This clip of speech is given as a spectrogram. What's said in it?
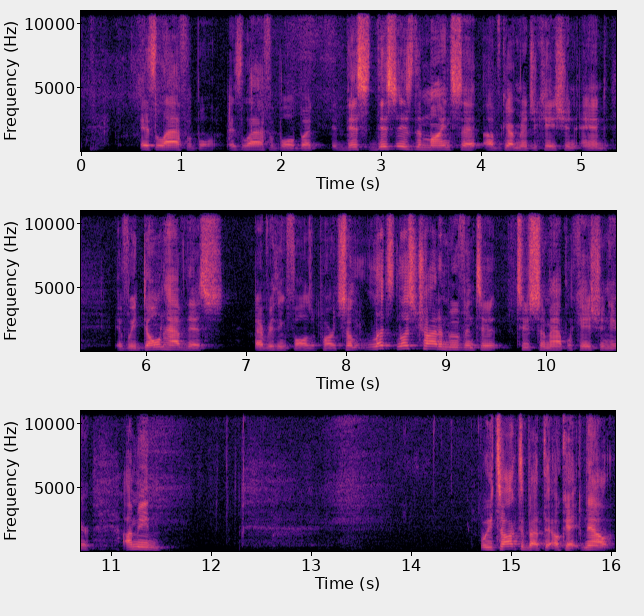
it's laughable. It's laughable. But this this is the mindset of government education, and if we don't have this, everything falls apart. So let's let's try to move into to some application here. I mean, we talked about the okay now.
